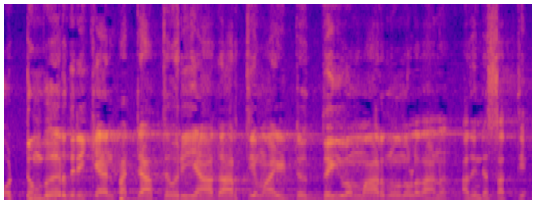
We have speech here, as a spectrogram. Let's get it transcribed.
ഒട്ടും വേർതിരിക്കാൻ പറ്റാത്ത ഒരു യാഥാർത്ഥ്യമായിട്ട് ദൈവം മാറുന്നു എന്നുള്ളതാണ് അതിന്റെ സത്യം.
